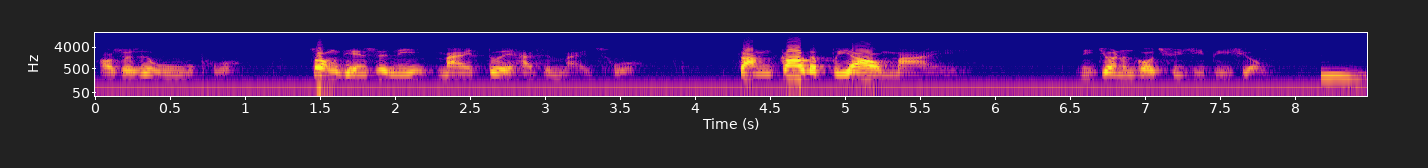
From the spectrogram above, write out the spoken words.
好，所以是五五坡。重点是你买对还是买错？涨高的不要买，你就能够趋吉避凶。嗯，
